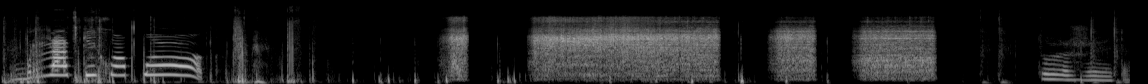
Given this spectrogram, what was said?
Братский хлопок! Кто же это?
